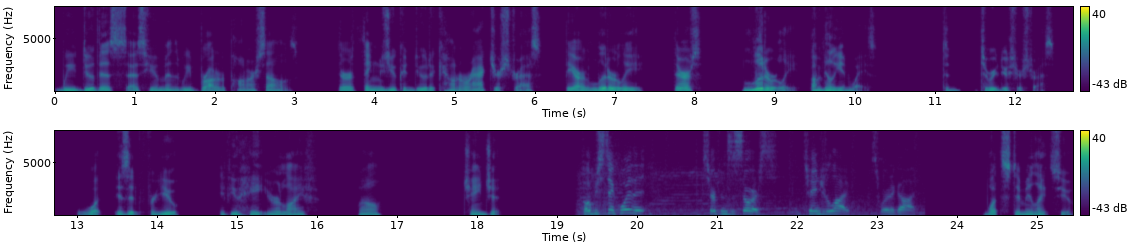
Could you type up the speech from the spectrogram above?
we do this as humans, we brought it upon ourselves. There are things you can do to counteract your stress. They are literally, there's literally a million ways to, to reduce your stress. What is it for you? If you hate your life, well, change it. Hope you stick with it. Surfing's the source. It'll change your life. Swear to God. What stimulates you?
